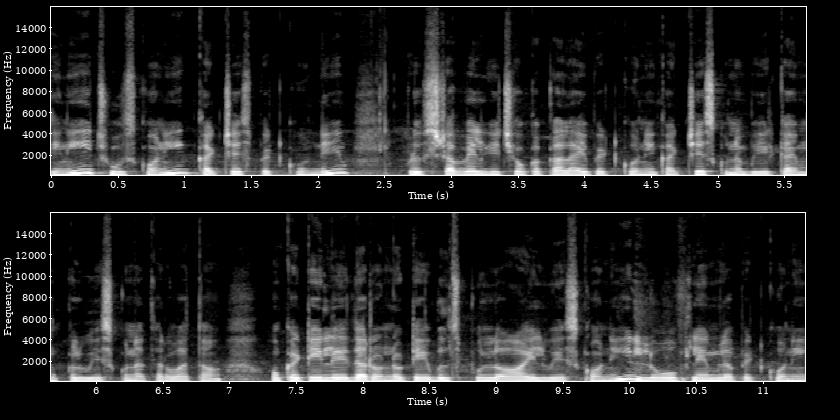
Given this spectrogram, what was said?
తిని చూసుకొని కట్ చేసి పెట్టుకోండి. ఇప్పుడు స్టవ్ వెలిగించి ఒక కళాయి పెట్టుకొని కట్ చేసుకున్న బీరకాయ ముక్కలు వేసుకున్న తర్వాత ఒకటి లేదా రెండు టేబుల్ స్పూన్లు ఆయిల్ వేసుకొని లో ఫ్లేమ్లో పెట్టుకొని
